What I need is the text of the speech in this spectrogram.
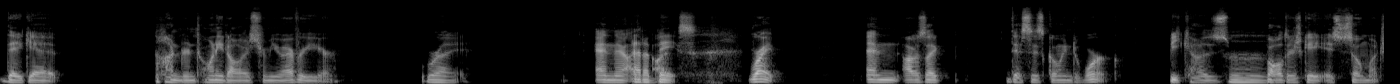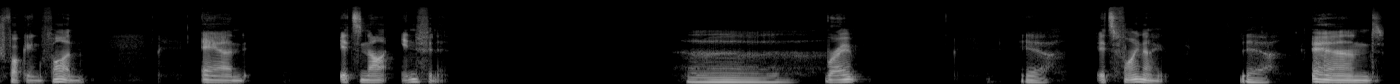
they get 120 dollars from you every year Right. and they're At a I- base. right and i was like this is going to work because Uh, Baldur's Gate is so much fucking fun and it's not infinite uh, right yeah. it's finite Yeah. and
